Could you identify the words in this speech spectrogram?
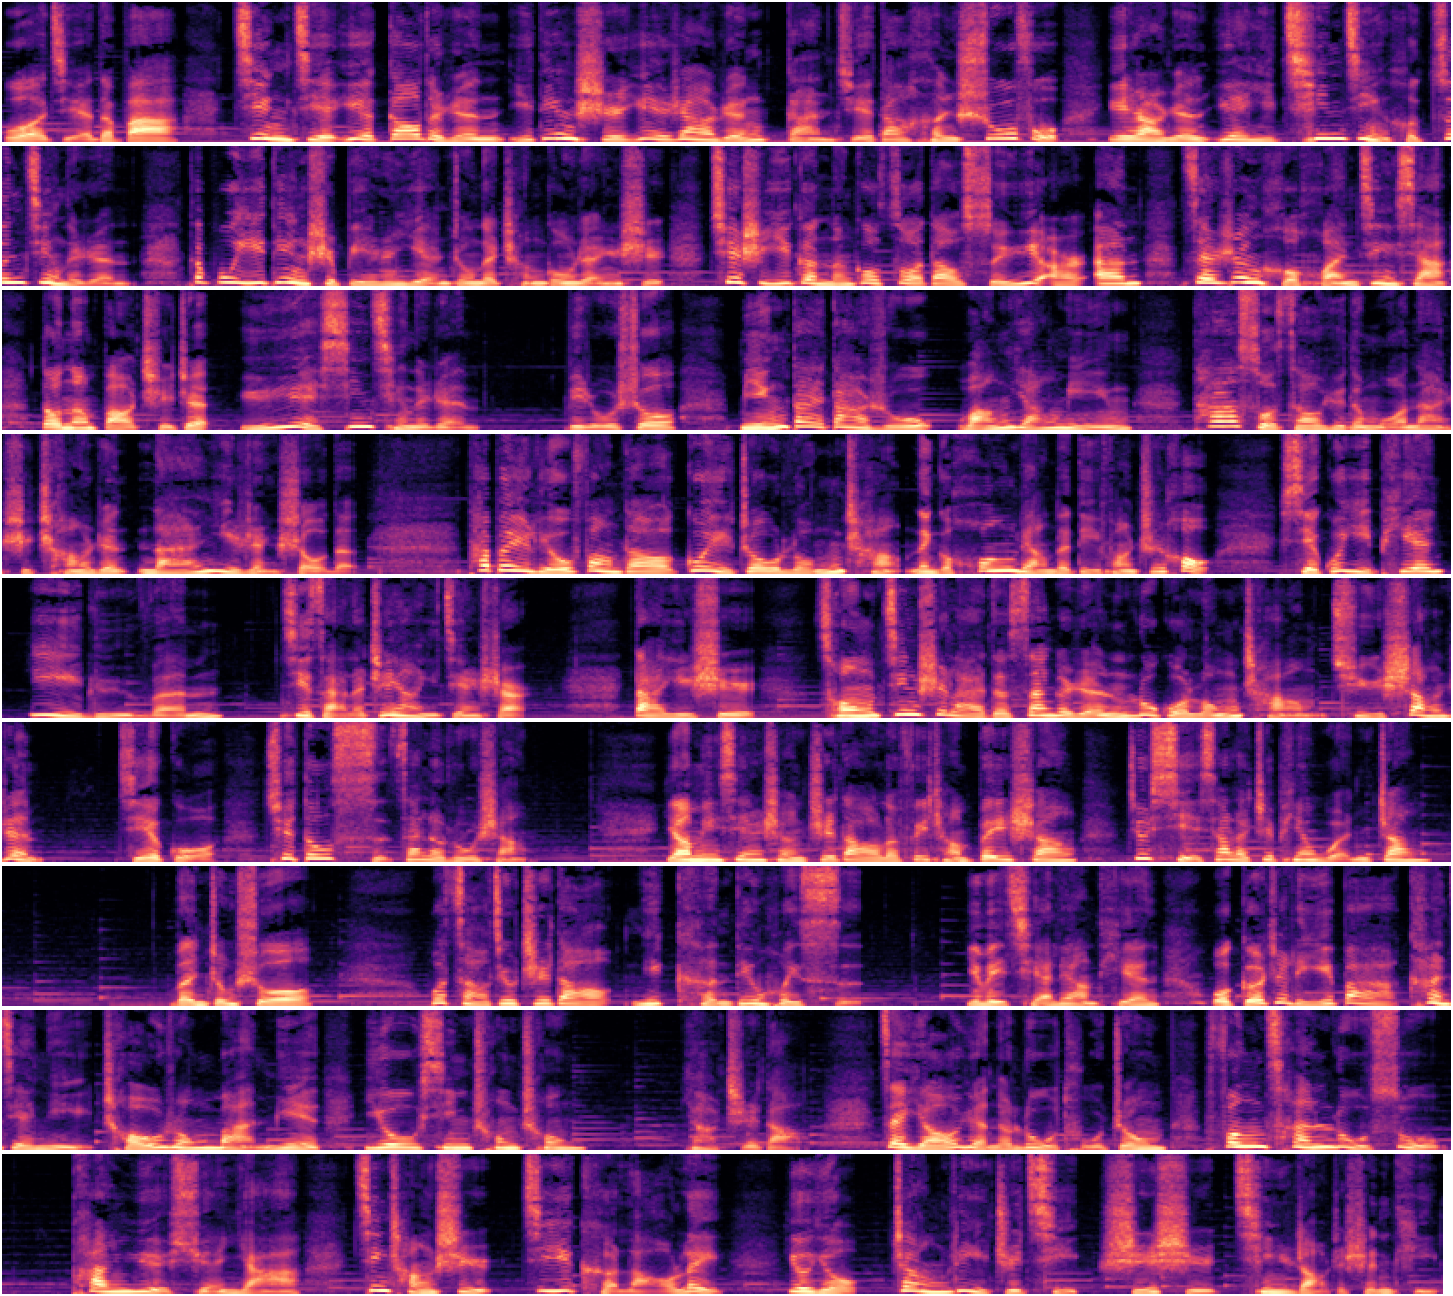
我觉得吧，境界越高的人，一定是越让人感觉到很舒服，越让人愿意亲近和尊敬的人。他不一定是别人眼中的成功人士，却是一个能够做到随遇而安，在任何环境下都能保持着愉悦心情的人。比如说，明代大儒王阳明，他所遭遇的磨难是常人难以忍受的。他被流放到贵州龙场那个荒凉的地方之后，写过一篇《一缕文》，记载了这样一件事儿。大意是从京师来的三个人路过龙场去上任，结果却都死在了路上。阳明先生知道了，非常悲伤，就写下了这篇文章。文中说：“我早就知道你肯定会死。”因为前两天我隔着篱笆看见你愁容满面、忧心忡忡。要知道，在遥远的路途中，风餐露宿，攀越悬崖，经常是饥渴劳累，又有瘴疠之气时时侵扰着身体。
